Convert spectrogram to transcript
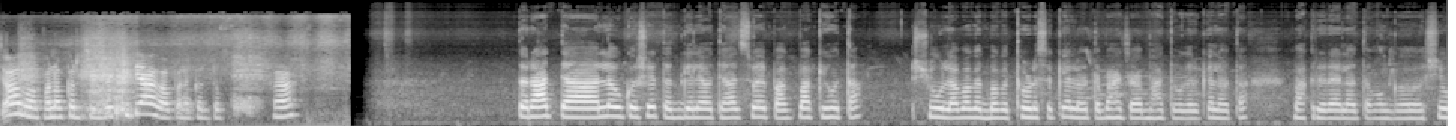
ते आगावपणा करतो. किती आगावपणा करतो. हां? तर आत्या लवकर शेतात गेल्या होत्या. आज स्वयंपाक बाकी होता. शिवला बघत बघत थोडंसं केलं होतं. भाज्या भात वगैरे केला होता. भाकरी राहिला होता मग शिव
